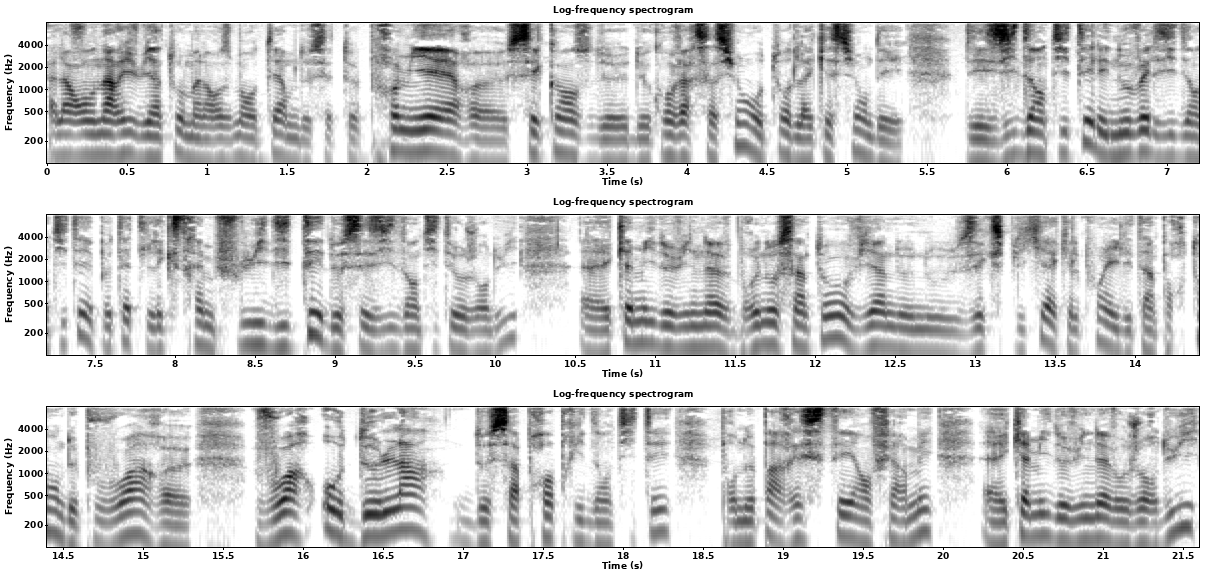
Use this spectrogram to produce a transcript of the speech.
Alors on arrive bientôt malheureusement au terme de cette première euh, séquence de, de, conversation autour de la question des, des identités, les nouvelles identités et peut-être l'extrême fluidité de ces identités aujourd'hui. Euh, Camille de Villeneuve, Bruno Sainteau vient de nous expliquer à quel point il est important de pouvoir euh, voir au-delà de sa propre identité pour ne pas rester enfermé. Camille de Villeneuve aujourd'hui,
